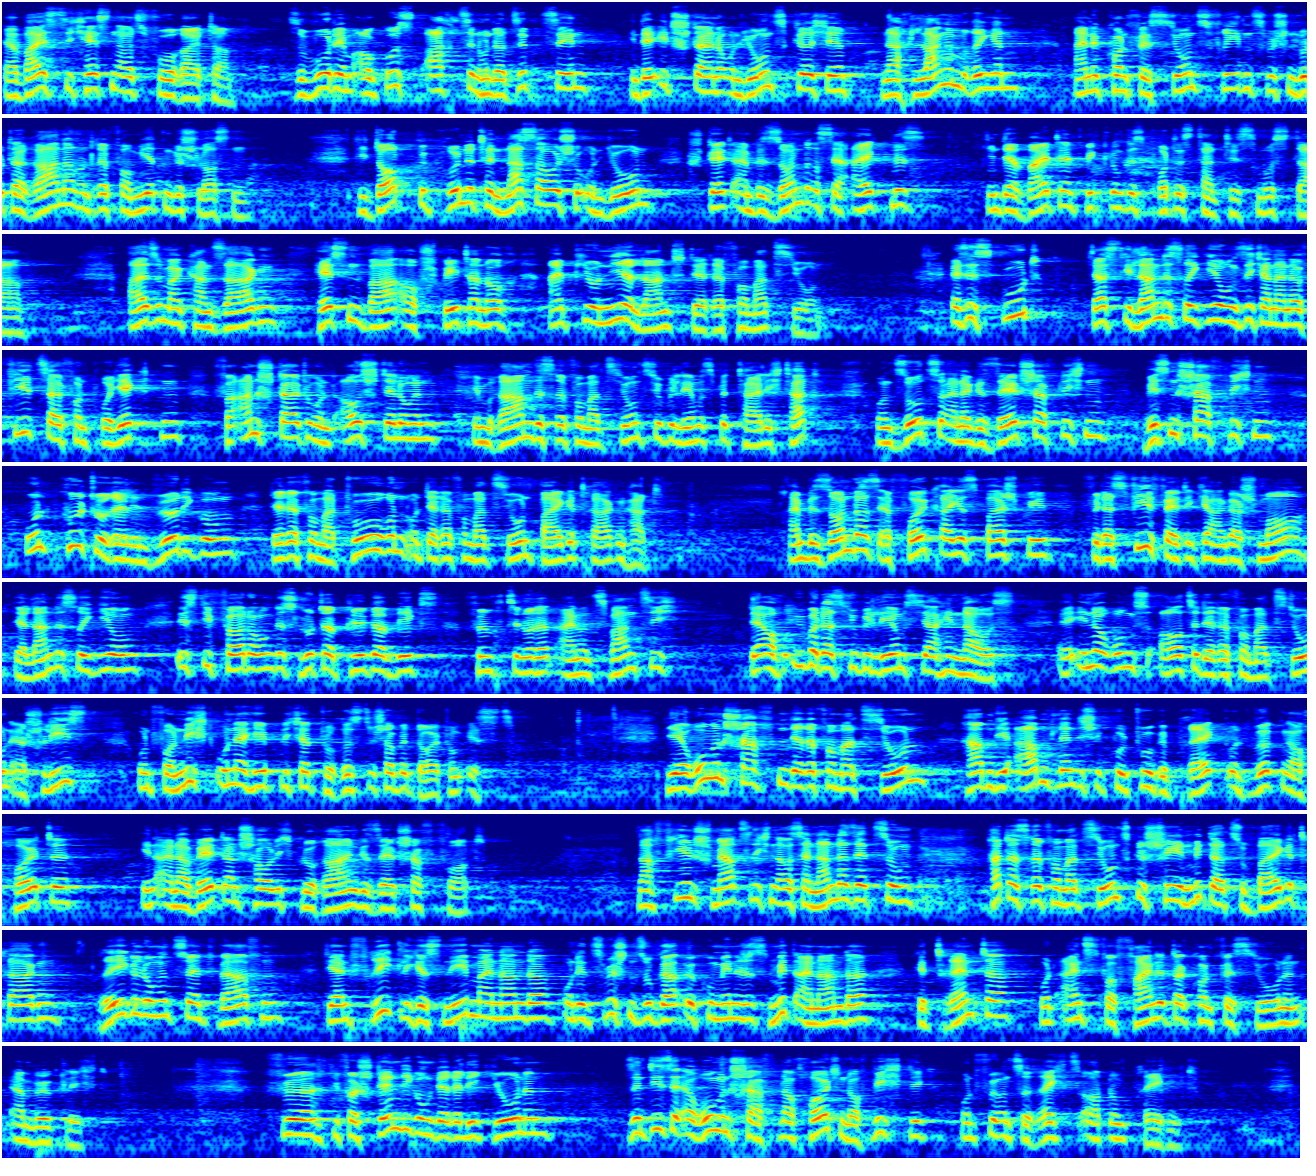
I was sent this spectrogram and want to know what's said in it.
erweist sich Hessen als Vorreiter. So wurde im August 1817 in der Idsteiner Unionskirche nach langem Ringen eine Konfessionsfrieden zwischen Lutheranern und Reformierten geschlossen. Die dort begründete Nassauische Union stellt ein besonderes Ereignis in der Weiterentwicklung des Protestantismus dar. Also, man kann sagen, Hessen war auch später noch ein Pionierland der Reformation. Es ist gut, dass die Landesregierung sich an einer Vielzahl von Projekten, Veranstaltungen und Ausstellungen im Rahmen des Reformationsjubiläums beteiligt hat und so zu einer gesellschaftlichen, wissenschaftlichen und kulturellen Würdigung der Reformatoren und der Reformation beigetragen hat. Ein besonders erfolgreiches Beispiel für das vielfältige Engagement der Landesregierung ist die Förderung des Luther-Pilgerwegs 1521, der auch über das Jubiläumsjahr hinaus Erinnerungsorte der Reformation erschließt und von nicht unerheblicher touristischer Bedeutung ist. Die Errungenschaften der Reformation haben die abendländische Kultur geprägt und wirken auch heute in einer weltanschaulich pluralen Gesellschaft fort. Nach vielen schmerzlichen Auseinandersetzungen hat das Reformationsgeschehen mit dazu beigetragen, Regelungen zu entwerfen, die ein friedliches Nebeneinander und inzwischen sogar ökumenisches Miteinander getrennter und einst verfeindeter Konfessionen ermöglicht. Für die Verständigung der Religionen sind diese Errungenschaften auch heute noch wichtig und für unsere Rechtsordnung prägend.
